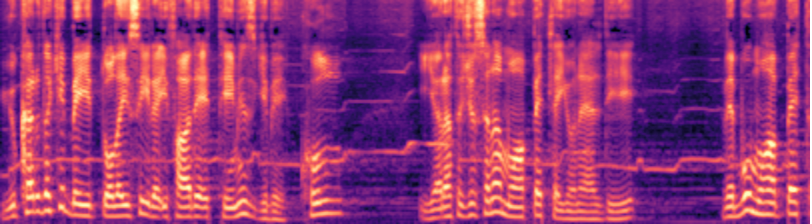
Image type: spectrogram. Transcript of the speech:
Yukarıdaki beyit dolayısıyla ifade ettiğimiz gibi kul, yaratıcısına muhabbetle yöneldiği ve bu muhabbet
